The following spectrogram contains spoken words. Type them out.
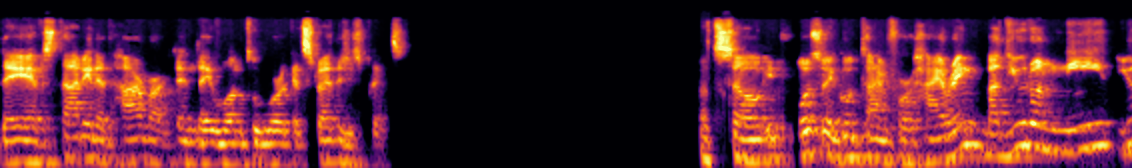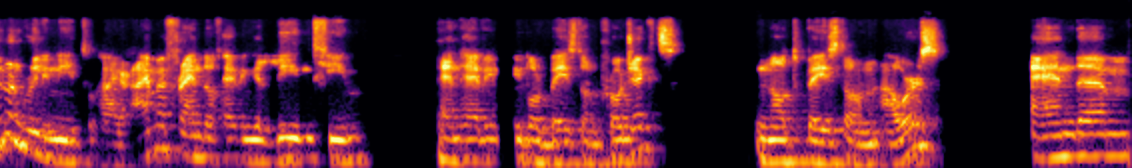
they have studied at Harvard and they want to work at Strategy Sprints. So it's also a good time for hiring, but you don't need you don't really need to hire. I'm a friend of having a lean team and having people based on projects, not based on hours, and um,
